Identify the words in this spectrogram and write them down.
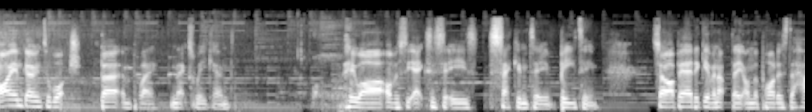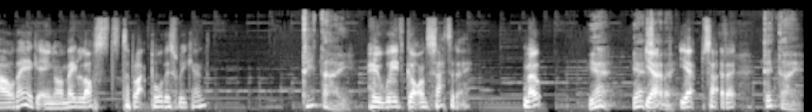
I am going to watch Burton play next weekend. Who are obviously Exeter City's second team, B team. So I'll be able to give an update on the pod as to how they are getting on. They lost to Blackpool this weekend, Did they? who we've got on Saturday. No, Yeah. Yeah, yeah, Saturday. yep, Saturday. Did they?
